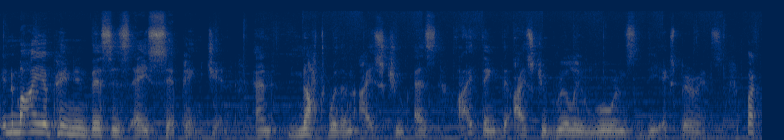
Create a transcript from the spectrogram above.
In my opinion, this is a sipping gin and not with an ice cube as I think the ice cube really ruins the experience. But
